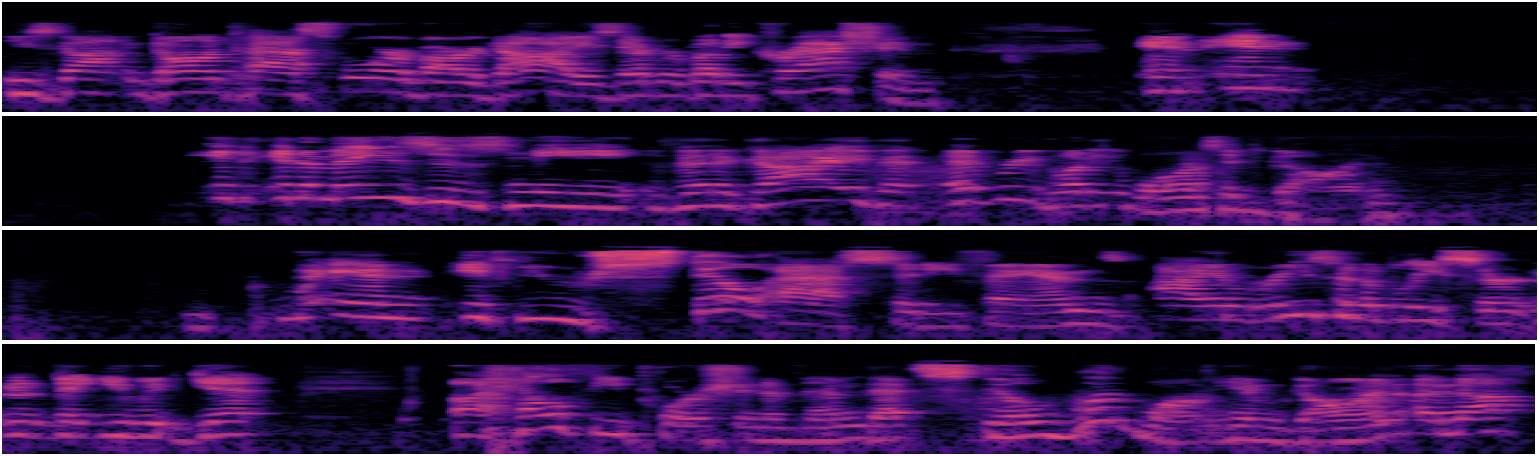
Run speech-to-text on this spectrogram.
he's got gone past four of our guys, everybody crashing. And, and, it, it amazes me that a guy that everybody wanted gone, and if you still ask City fans, I am reasonably certain that you would get a healthy portion of them that still would want him gone. Enough,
